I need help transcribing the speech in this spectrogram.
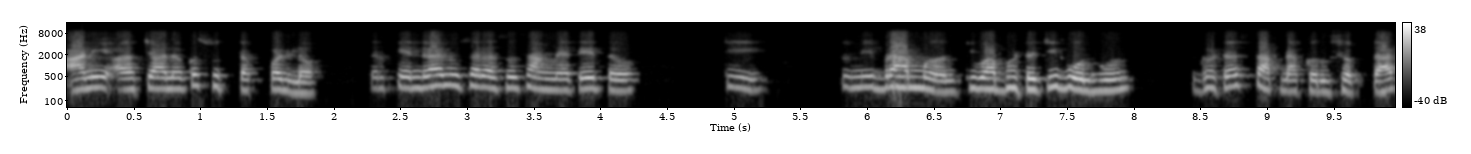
आणि अचानक सुतक पडलं. तर केंद्रानुसार असं सांगण्यात येतं की तुम्ही ब्राह्मण किंवा भटची बोलवून घटस्थापना करू शकतात.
